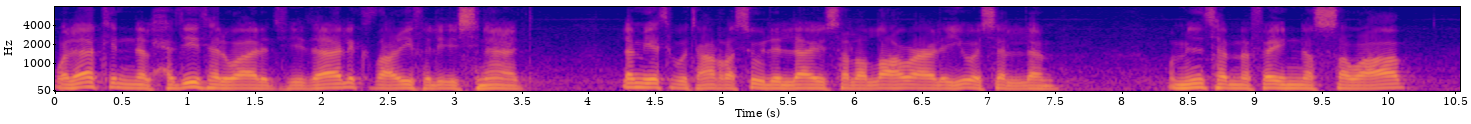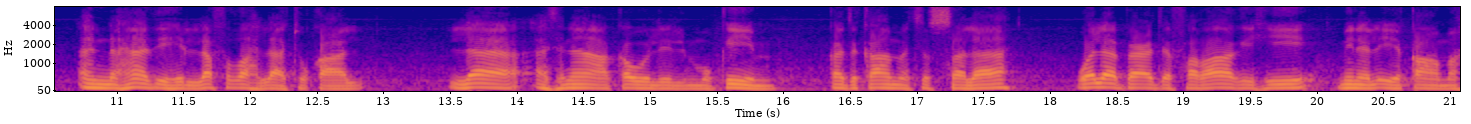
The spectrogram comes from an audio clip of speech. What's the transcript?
ولكن الحديث الوارد في ذلك ضعيف الإسناد لم يثبت عن رسول الله صلى الله عليه وسلم. ومن ثم فإن الصواب أن هذه اللفظة لا تقال لا أثناء قول المقيم قد قامت الصلاة ولا بعد فراغه من الإقامة.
